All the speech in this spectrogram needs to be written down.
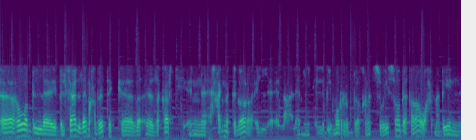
هو بالفعل زي ما حضرتك آه، ذكرتي إن حجم التجارة العالمي اللي بيمر بقناة السويس هو بيتراوح ما بين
